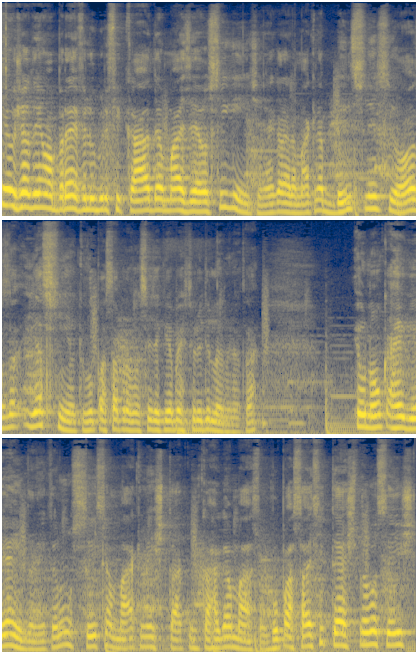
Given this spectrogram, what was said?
Eu já dei uma breve lubrificada, mas é o seguinte, né, galera? Máquina bem silenciosa e assim, ó, que eu vou passar para vocês aqui a abertura de lâmina, tá? Eu não carreguei ainda, né? Então não sei se a máquina está com carga máxima. Vou passar esse teste para vocês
